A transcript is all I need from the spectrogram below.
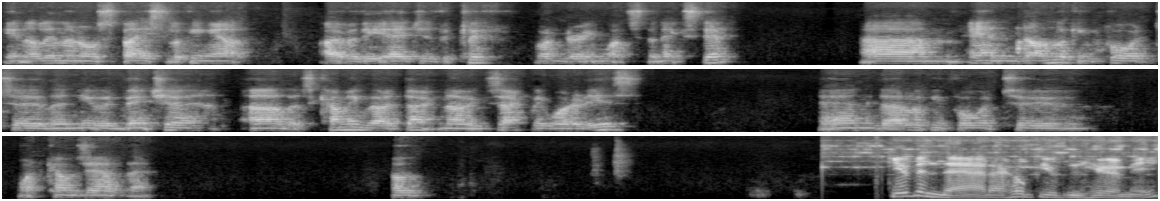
in a liminal space looking out over the edge of the cliff wondering what's the next step. Um, and I'm looking forward to the new adventure uh, that's coming, though I don't know exactly what it is. And uh, looking forward to what comes out of that. Oh. Given that, I hope you can hear me.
